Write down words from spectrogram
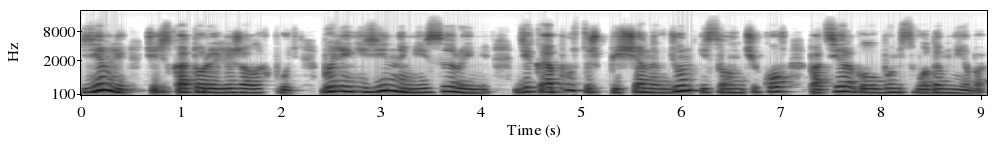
Земли, через которые лежал их путь, были низинными и сырыми, дикая пустошь песчаных дюн и солончаков под серо-голубым сводом неба.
